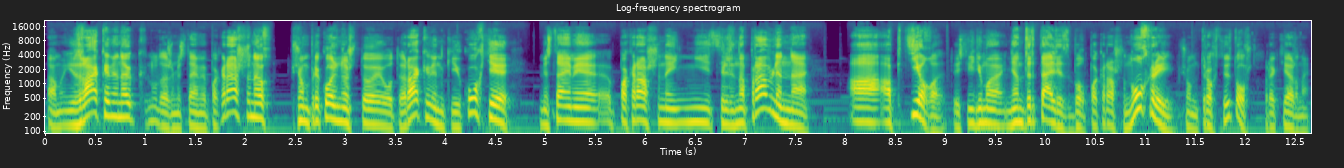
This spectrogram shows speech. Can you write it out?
там, из раковинок, ну, даже местами покрашенных. Причем прикольно, что и вот и раковинки, и когти местами покрашены не целенаправленно, а об тело. То есть, видимо, неандерталец был покрашен охрой, причем трех цветов, что характерно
